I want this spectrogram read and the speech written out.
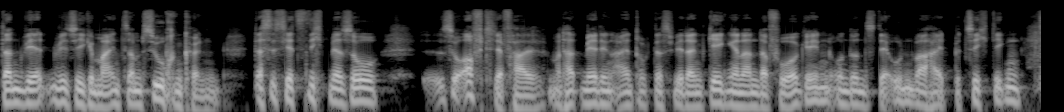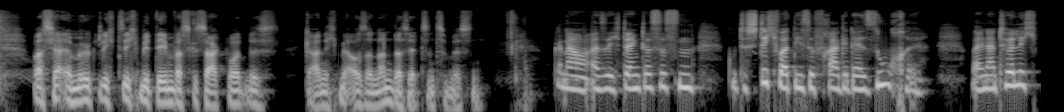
dann werden wir sie gemeinsam suchen können. Das ist jetzt nicht mehr so, so oft der Fall. Man hat mehr den Eindruck, dass wir dann gegeneinander vorgehen und uns der Unwahrheit bezichtigen, was ja ermöglicht, sich mit dem, was gesagt worden ist, gar nicht mehr auseinandersetzen zu müssen. Genau, also ich denke, das ist ein gutes Stichwort, diese Frage der Suche. Weil natürlich,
